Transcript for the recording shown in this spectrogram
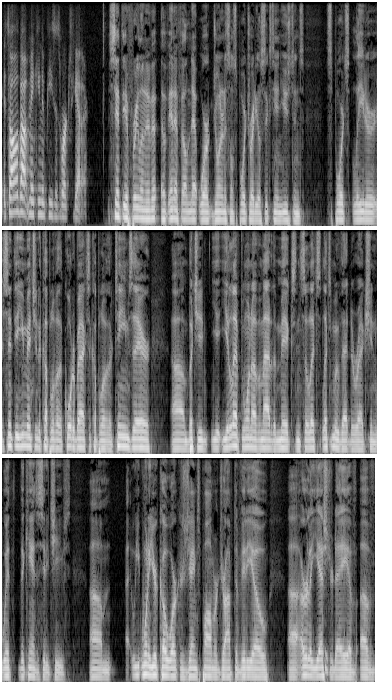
it's all about making the pieces work together. Cynthia Frelund of NFL Network joining us on Sports Radio 16, Houston's sports leader. Cynthia, you mentioned a couple of other quarterbacks, a couple of other teams there, um, but you, you, you left one of them out of the mix, and so let's let's move that direction with the Kansas City Chiefs. Um, one of your coworkers, James Palmer, dropped a video uh, early yesterday of of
